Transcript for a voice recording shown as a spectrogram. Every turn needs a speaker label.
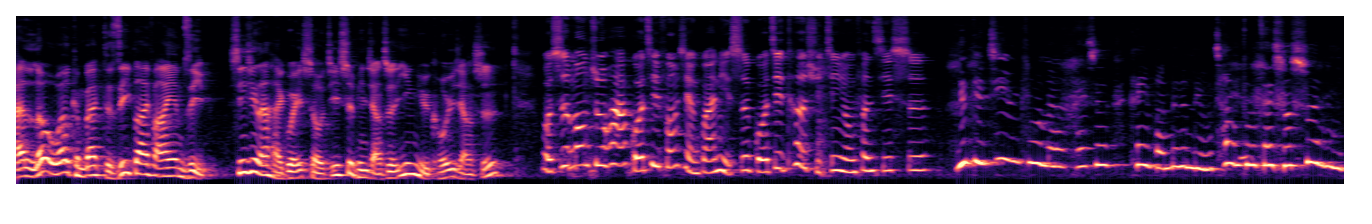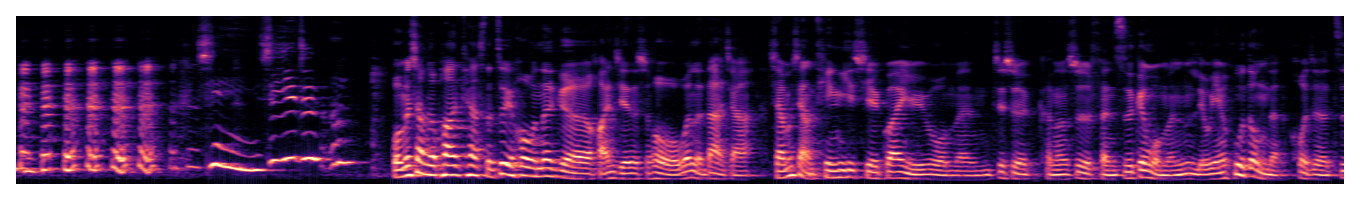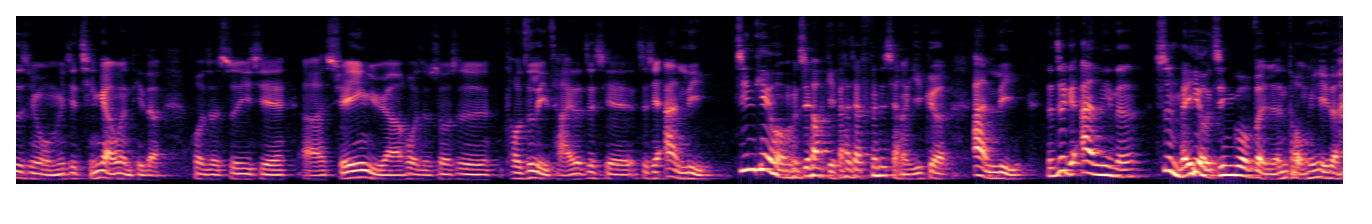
Speaker 1: Hello, welcome back to Zip Life. I am Zip，新西兰海归手机视频讲师、英语口语讲师。
Speaker 2: 我是梦珠花，国际风险管理师、国际特许金融分析师。
Speaker 1: 有点进步了，还是可以把那个流畅度再说顺一点。谁是一只？我们上个 podcast 的最后那个环节的时候，我问了大家，想不想听一些关于我们，就是可能是粉丝跟我们留言互动的，或者咨询我们一些情感问题的，或者是一些呃学英语啊，或者说是投资理财的这些这些案例。今天我们就要给大家分享一个案例，那这个案例呢是没有经过本人同意的，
